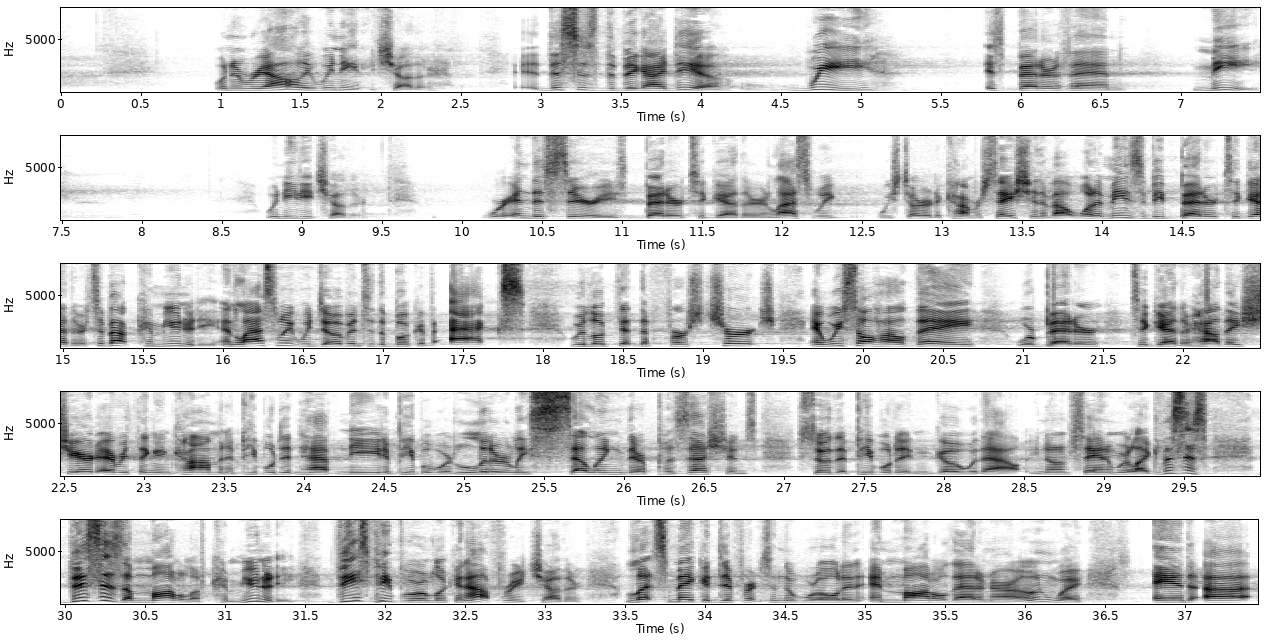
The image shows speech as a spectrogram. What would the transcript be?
When in reality, we need each other. This is the big idea. We is better than me. We need each other we're in this series, Better Together. And last week we started a conversation about what it means to be better together. It's about community. And last week we dove into the book of Acts. We looked at the first church and we saw how they were better together, how they shared everything in common and people didn't have need and people were literally selling their possessions so that people didn't go without. You know what I'm saying? And we're like, this is this is a model of community. These people are looking out for each other. Let's make a difference in the world and, and model that in our own way. And uh,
